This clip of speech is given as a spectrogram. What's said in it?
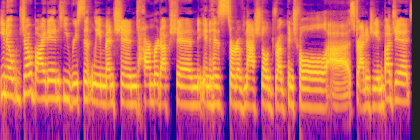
you know, Joe Biden, he recently mentioned harm reduction in his sort of national drug control uh, strategy and budget.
